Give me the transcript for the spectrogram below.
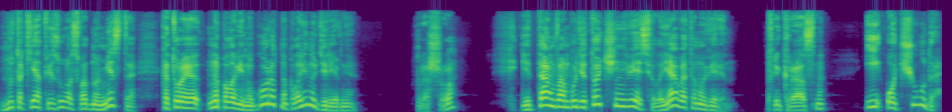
Ну так я отвезу вас в одно место, которое наполовину город, наполовину деревня. Хорошо. И там вам будет очень весело, я в этом уверен. Прекрасно. И, о чудо,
